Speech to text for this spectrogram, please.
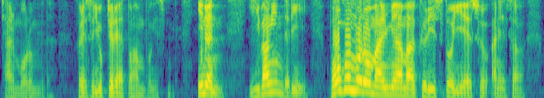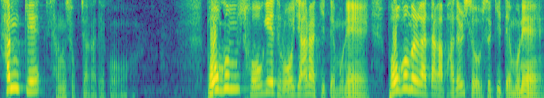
잘 모릅니다. 그래서 6절에 또 한번 보겠습니다. 이는 이방인들이 복음으로 말미암아 그리스도 예수 안에서 함께 상속자가 되고 복음 속에 들어오지 않았기 때문에 복음을 갖다가 받을 수 없었기 때문에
